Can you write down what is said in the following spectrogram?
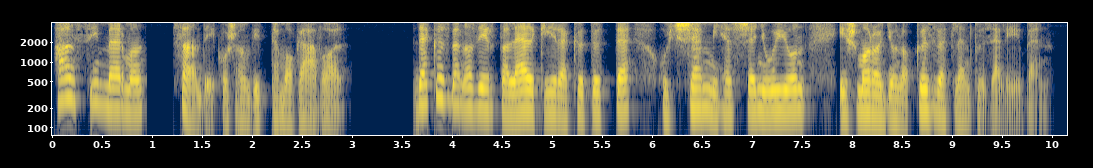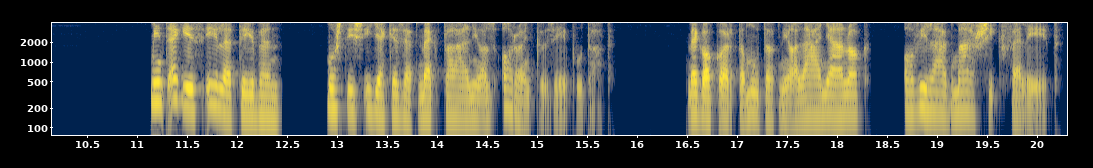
Hans Zimmermann szándékosan vitte magával de közben azért a lelkére kötötte, hogy semmihez se nyúljon, és maradjon a közvetlen közelében. Mint egész életében, most is igyekezett megtalálni az arany középutat. Meg akarta mutatni a lányának a világ másik felét,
